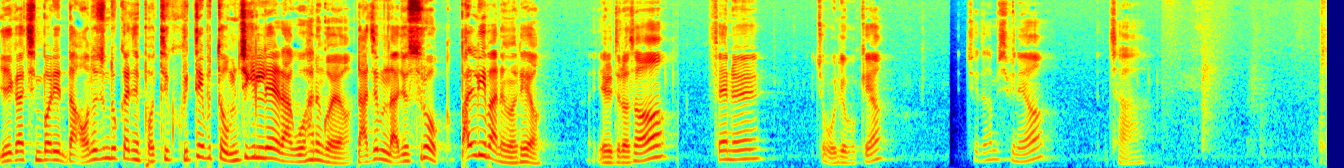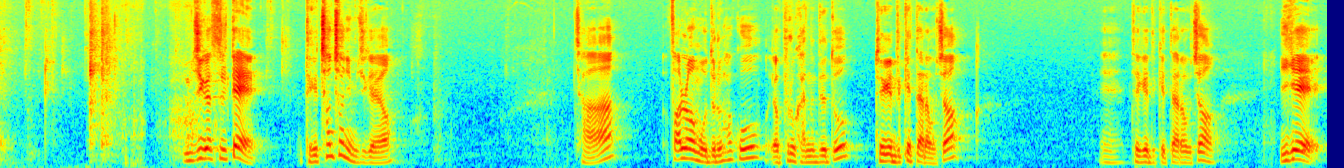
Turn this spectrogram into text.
얘가 짐벌이 나 어느 정도까지 버티고 그때부터 움직일래 라고 하는 거예요. 낮으면 낮을수록 빨리 반응을 해요. 예를 들어서 팬을 좀 올려 볼게요. 최대 30이네요. 자. 움직였을 때 되게 천천히 움직여요. 자, 팔로우 모드를 하고 옆으로 갔는데도 되게 늦게 따라오죠? 예, 되게 늦게 따라오죠? 이게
